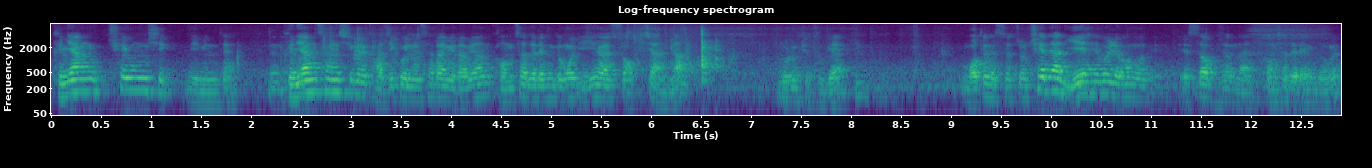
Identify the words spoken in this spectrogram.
그냥 최웅식 님인데 네. 그냥 상식을 가지고 있는 사람이라면 검사들의 행동을 이해할 수 없지 않나? 물음표 두 개. 뭐 어떠셨어요? 좀 최대한 이해해 보려고 한번 애 써 보셨나요? 검사들의 행동을?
